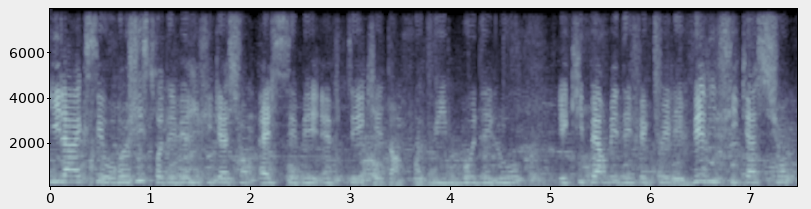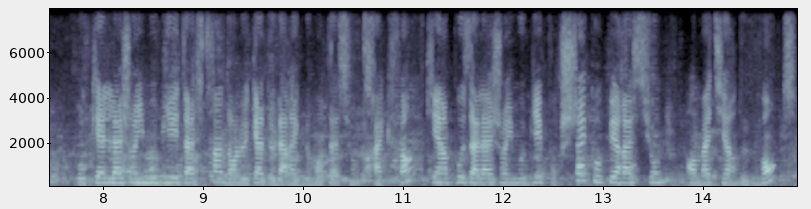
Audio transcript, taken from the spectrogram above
Il a accès au registre des vérifications LCBFT qui est un produit Modelo et qui permet d'effectuer les vérifications auxquelles l'agent immobilier est astreint dans le cadre de la réglementation TRACFIN qui impose à l'agent immobilier pour chaque opération en matière de vente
